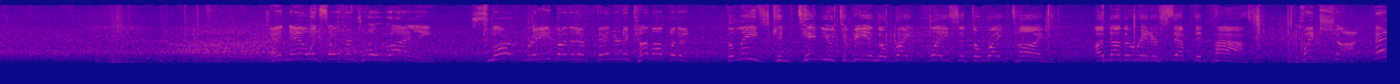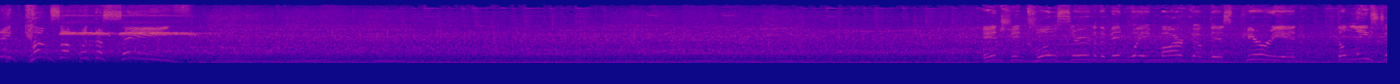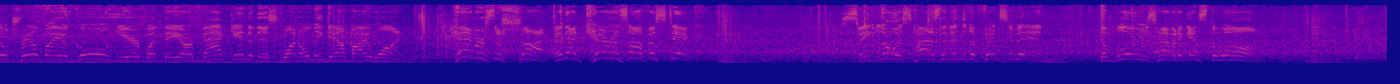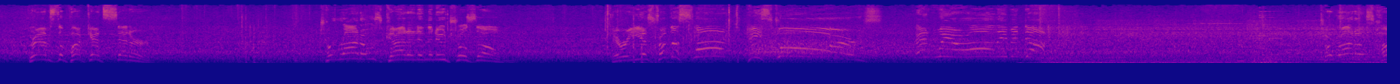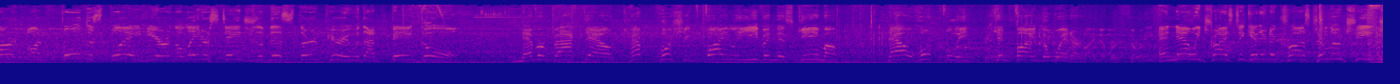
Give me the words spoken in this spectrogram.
And now it's over to O'Reilly. Smart read by the defender to come up with it. The Leafs continue to be in the right place at the right time. Another intercepted pass. Quick shot, and he comes up with the save. Inching closer to the midway mark of this period. The Leafs still trail by a goal here, but they are back into this one, only down by one. Hammers the shot, and that carries off a stick. St. Louis has it in the defensive end. The Blues have it against the wall. Grabs the puck at center. Toronto's got it in the neutral zone. Here he is from the slot. He scores! And we are all evened up. Toronto's heart on full display here in the later stages of this third period with that big goal. Never backed down, kept pushing, finally even this game up. Now hopefully can find the winner. And now he tries to get it across to Lucic.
